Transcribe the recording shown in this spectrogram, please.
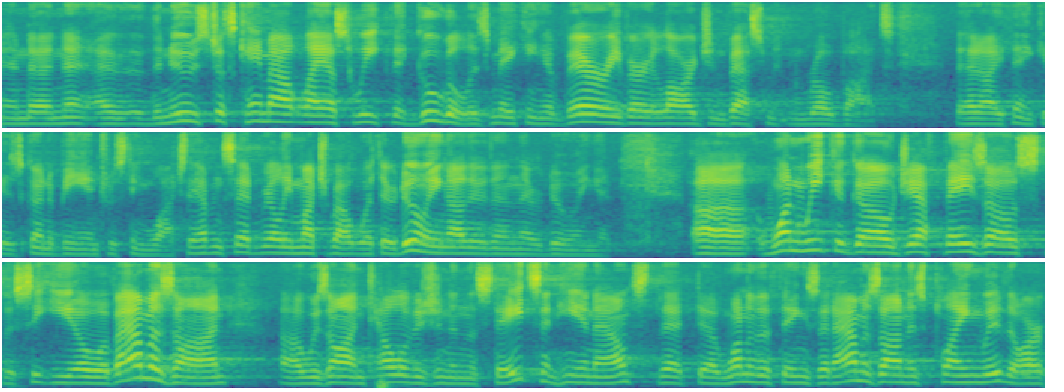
And uh, uh, the news just came out last week that Google is making a very, very large investment in robots that I think is going to be interesting to watch. They haven't said really much about what they're doing other than they're doing it. Uh, one week ago, Jeff Bezos, the CEO of Amazon, uh, was on television in the States, and he announced that uh, one of the things that Amazon is playing with are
